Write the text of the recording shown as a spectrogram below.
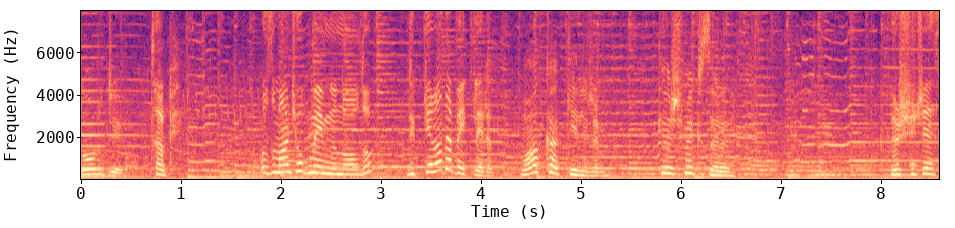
Doğru diyor. Tabii. O zaman çok memnun oldum. Dükkana da beklerim. Muhakkak gelirim. Görüşmek üzere. Görüşeceğiz.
